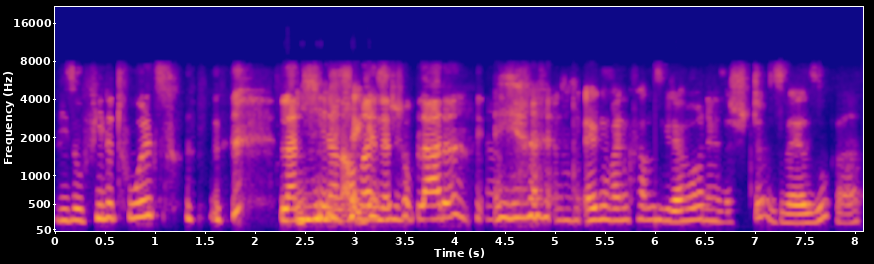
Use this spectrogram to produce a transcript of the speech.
wie so viele Tools, landen die dann auch mal in der Schublade. Ja. ja, irgendwann kommen sie wieder hoch und denken so, stimmt, das wäre ja super.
